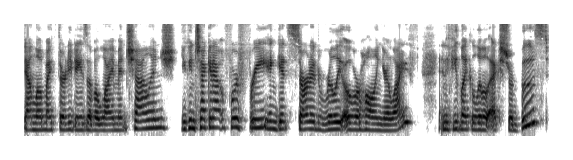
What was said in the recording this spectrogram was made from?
download my 30 Days of Alignment Challenge. You can check it out for free and get started really overhauling your life. And if you'd like a little extra boost,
